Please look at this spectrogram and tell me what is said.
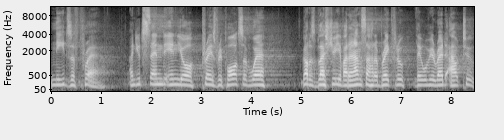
needs of prayer and you'd send in your praise reports of where God has blessed you, you've had an answer, had a breakthrough, they will be read out too.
